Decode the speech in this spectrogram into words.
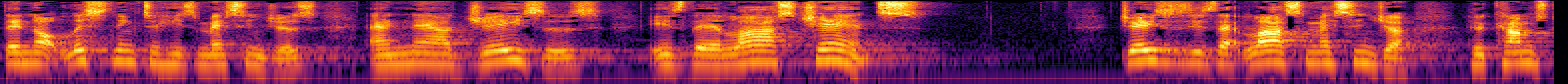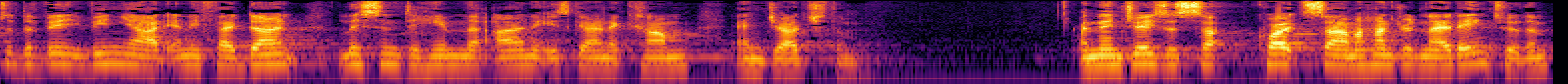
They're not listening to his messengers, and now Jesus is their last chance. Jesus is that last messenger who comes to the vineyard, and if they don't listen to him, the owner is going to come and judge them. And then Jesus quotes Psalm 118 to them,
